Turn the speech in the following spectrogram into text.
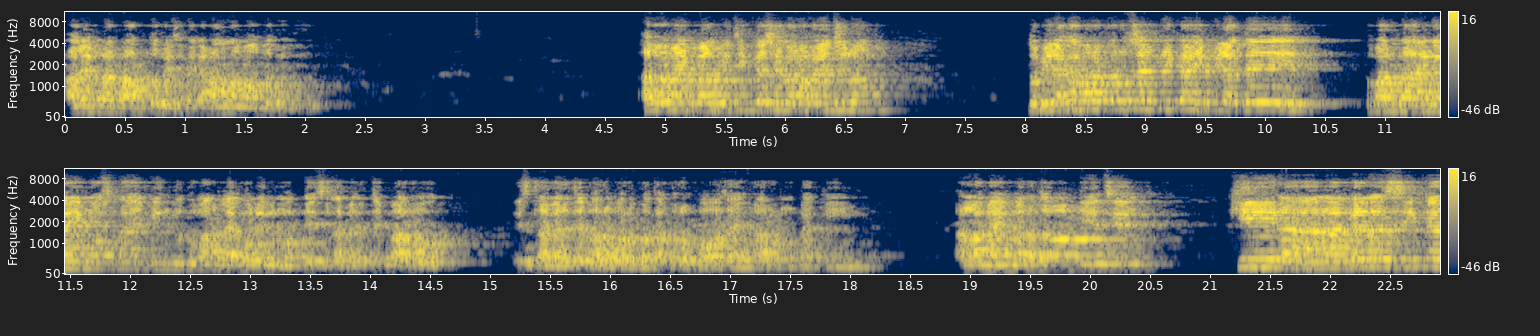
আলেমরা বাধ্য হয়েছে তাকে আল্লামা উপাধি দিতে আল্লামা ইকবালকে জিজ্ঞাসা করা হয়েছিল? তুমি লেখাপড়া করছ আমেরিকায় বিলাতে তোমার দাড়ি নাই মোস নাই, কিন্তু তোমার লেখনের মধ্যে ইসলামের যে ভালো। ইসলামের যে ভালো ভালো কথাগুলো পাওয়া যায়, কারণটা কি? আল্লামা ইকবাল জবাব দিয়েছেন খিরানা কারসিকা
